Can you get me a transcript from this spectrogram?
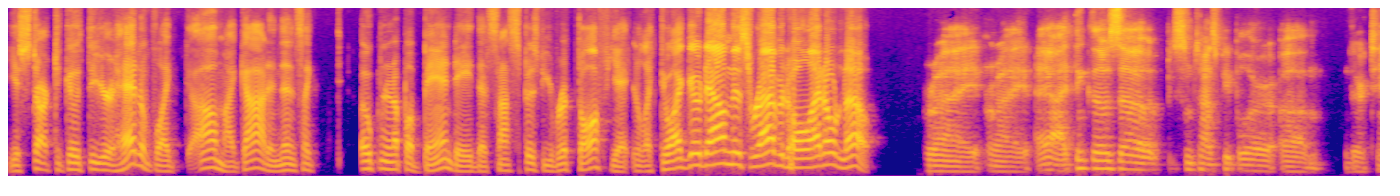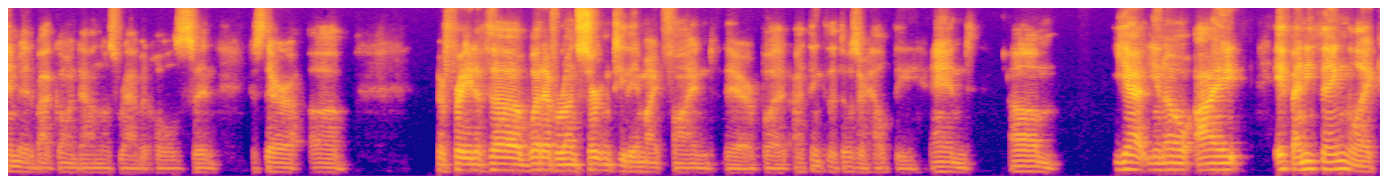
you start to go through your head of like oh my god and then it's like opening up a band-aid that's not supposed to be ripped off yet. You're like do i go down this rabbit hole? I don't know. Right right. Yeah i think those uh sometimes people are um they're timid about going down those rabbit holes and because they're uh, afraid of the whatever uncertainty they might find there but i think that those are healthy. And um, yeah you know i if anything like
